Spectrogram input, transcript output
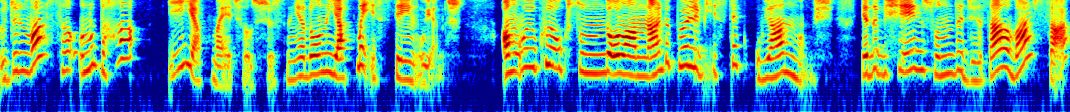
ödül varsa onu daha iyi yapmaya çalışırsın ya da onu yapma isteğin uyanır. Ama uyku yoksunluğunda olanlarda böyle bir istek uyanmamış. Ya da bir şeyin sonunda ceza varsa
